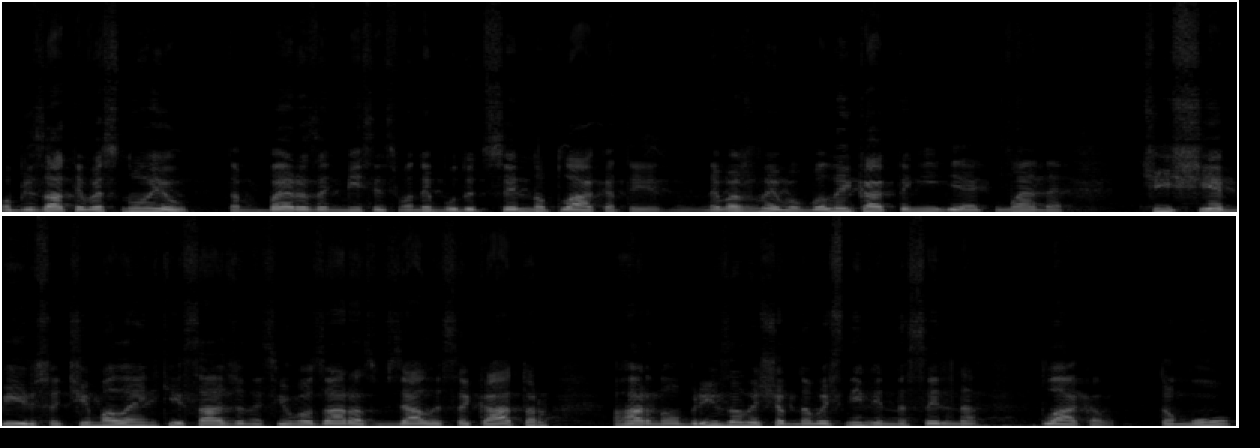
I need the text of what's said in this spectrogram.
обрізати весною, там березень місяць, вони будуть сильно плакати. Неважливо, велика актинідія, як в мене, чи ще більше, чи маленький саджанець, його зараз взяли секатор, гарно обрізали, щоб навесні він не сильно плакав. Тому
